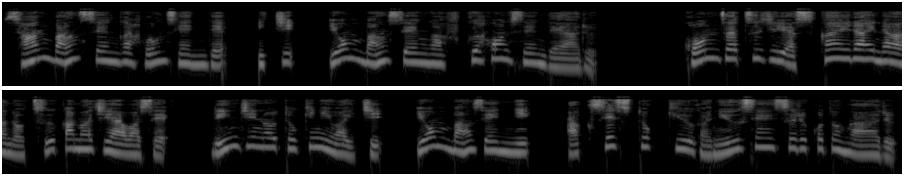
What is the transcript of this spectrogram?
3番線が本線で、1、4番線が副本線である。混雑時やスカイライナーの通過待ち合わせ、臨時の時には1、4番線にアクセス特急が入線することがある。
